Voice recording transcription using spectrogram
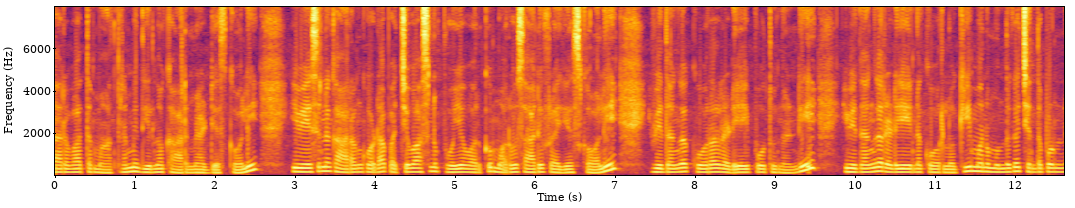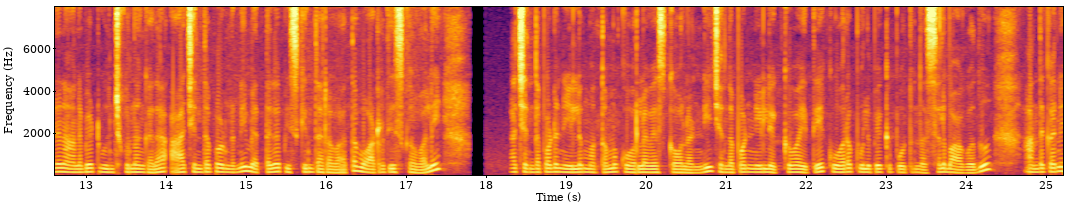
తర్వాత మాత్రమే దీనిలో కారం యాడ్ చేసుకోవాలి. ఈ వేసిన కారం కూడా పచ్చివాసన పోయే వరకు మరోసారి ఫ్రై చేసుకోవాలి. ఈ విధంగా కూర రెడీ అయిపోతుందండి. ఈ విధంగా రెడీ అయిన కూరలోకి మనం ముందుగా చింతపండుని నానబెట్టి ఉంచుకున్నాం కదా ఆ చింతపండుని మెత్తగా పిసికిన తర్వాత వాటర్ తీసుకోవాలి. ఆ చింతపండు నీళ్ళు మొత్తము కూరలో వేసుకోవాలండి. చింతపండు నీళ్ళు ఎక్కువ అయితే కూర పులిపెక్కిపోతుంది అస్సలు బాగోదు. అందుకని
